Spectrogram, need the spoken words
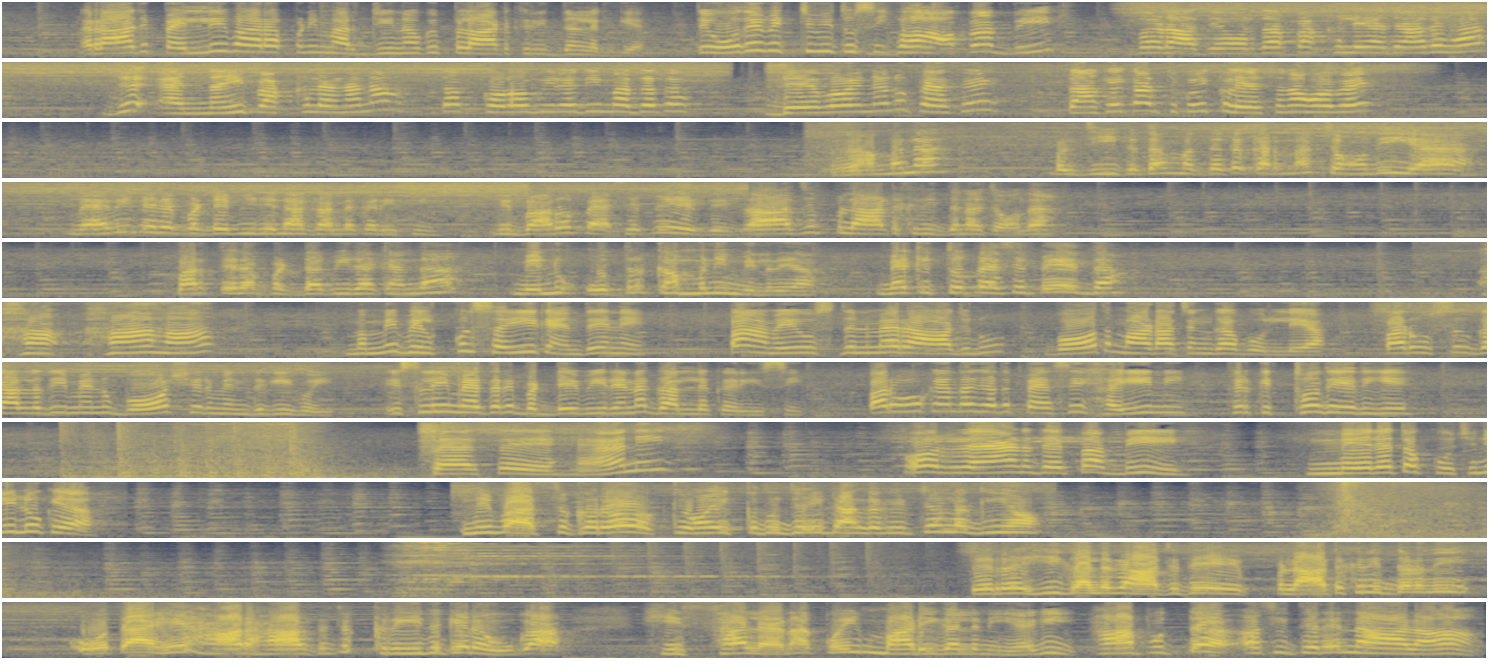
ਰਾਜ ਪਹਿਲੀ ਵਾਰ ਆਪਣੀ ਮਰਜ਼ੀ ਨਾਲ ਕੋਈ ਪਲਾਟ ਖਰੀਦਣ ਲੱਗਿਆ। ਤੇ ਉਹਦੇ ਵਿੱਚ ਵੀ ਤੁਸੀਂ ਵਾਹ ਭਾਬੀ ਬੜਾ ਦਿਓਰ ਦਾ ਪੱਖ ਲਿਆ ਜਾ ਰਿਹਾ। ਜੇ ਐਨਾ ਹੀ ਪੱਖ ਲੈਣਾ ਨਾ ਤਾਂ ਕਰੋ ਵੀਰੇ ਦੀ ਮਦਦ। ਦੇਵੋ ਇਹਨਾਂ ਨੂੰ ਪੈਸੇ ਤਾਂ ਕਿ ਘਰ 'ਚ ਕੋਈ ਕਲੇਸ਼ ਨਾ ਹੋਵੇ। ਰਮਨ ਬਲਜੀਤ ਦਾ ਮਦਦ ਕਰਨਾ ਚਾਹੁੰਦੀ ਆ। ਮੈਂ ਵੀ ਤੇਰੇ ਵੱਡੇ ਵੀਰੇ ਨਾਲ ਗੱਲ ਕਰੀ ਸੀ ਵੀ ਬਾਹਰੋਂ ਪੈਸੇ ਭੇਜ ਦੇ। ਰਾਜ ਪਲਾਟ ਖਰੀਦਣਾ ਚਾਹੁੰਦਾ। ਪਰ ਤੇਰਾ ਵੱਡਾ ਵੀਰਾ ਕਹਿੰਦਾ ਮੈਨੂੰ ਉਧਰ ਕੰਮ ਨਹੀਂ ਮਿਲ ਰਿਹਾ। ਮੈਂ ਕਿੱਥੋਂ ਪੈਸੇ ਭੇਜਦਾ? ਹਾਂ ਹਾਂ ਹਾਂ। ਮੰਮੀ ਬਿਲਕੁਲ ਸਹੀ ਕਹਿੰਦੇ ਨੇ। ਭਾਵੇਂ ਉਸ ਦਿਨ ਮੈਂ ਰਾਜ ਨੂੰ ਬਹੁਤ ਮਾੜਾ ਚੰਗਾ ਬੋਲਿਆ ਪਰ ਉਸ ਗੱਲ ਦੀ ਮੈਨੂੰ ਬਹੁਤ ਸ਼ਰਮਿੰਦਗੀ ਹੋਈ। ਇਸ ਲਈ ਮੈਂ ਤੇਰੇ ਵੱਡੇ ਵੀਰੇ ਨਾਲ ਗੱਲ ਕਰੀ ਸੀ। ਪਰ ਉਹ ਕਹਿੰਦਾ ਜਦ ਪੈਸੇ ਹੈ ਹੀ ਨਹੀਂ ਫਿਰ ਕਿੱਥੋਂ ਦੇ ਦਈਏ? ਪੈਸੇ ਹੈ ਨਹੀਂ। ਔਰ ਰਹਿਣ ਦੇ ਭਾਬੀ ਮੇਰੇ ਤੋਂ ਕੁਝ ਨਹੀਂ ਲੁਕਿਆ। ਨਹੀਂ ਬਸ ਕਰੋ, ਕਿਉਂ ਇੱਕ ਦੂਜੇ ਦੀ ਡੰਗ ਖਿੱਚਣ ਲੱਗੀਆਂ? ਤੇ ਰਹੀ ਗੱਲ ਰਾਜ ਦੇ ਪਲਾਟ ਖਰੀਦਣ ਦੀ, ਉਹ ਤਾਂ ਇਹ ਹਰ ਹਾਲਤ 'ਚ ਖਰੀਦ ਕੇ ਰਹੂਗਾ। ਹਿੱਸਾ ਲੈਣਾ ਕੋਈ ਮਾੜੀ ਗੱਲ ਨਹੀਂ ਹੈਗੀ। ਹਾਂ ਪੁੱਤ, ਅਸੀਂ ਤੇਰੇ ਨਾਲ ਆ।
